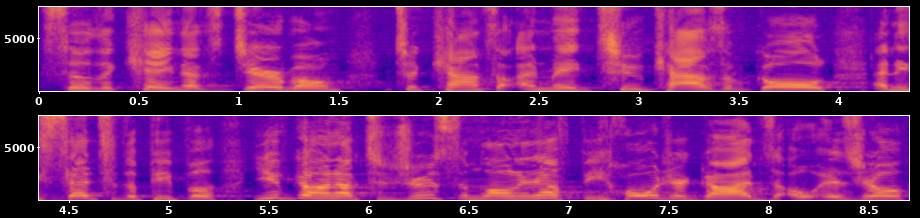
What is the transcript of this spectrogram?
So the king, that's Jeroboam, took counsel and made two calves of gold. And he said to the people, You've gone up to Jerusalem long enough. Behold your gods, O Israel,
